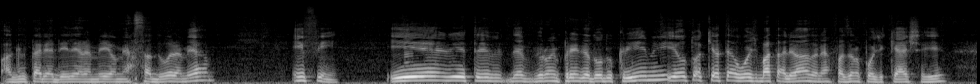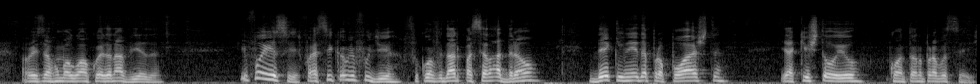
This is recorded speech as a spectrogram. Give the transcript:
a gritaria dele era meio ameaçadora mesmo. Enfim, e ele teve, virou empreendedor do crime e eu tô aqui até hoje batalhando, né? Fazendo podcast aí, talvez arruma alguma coisa na vida. E foi isso, foi assim que eu me fudi. Fui convidado para ser ladrão declinei da proposta e aqui estou eu contando para vocês.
